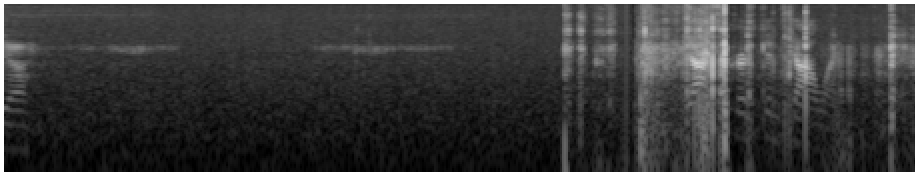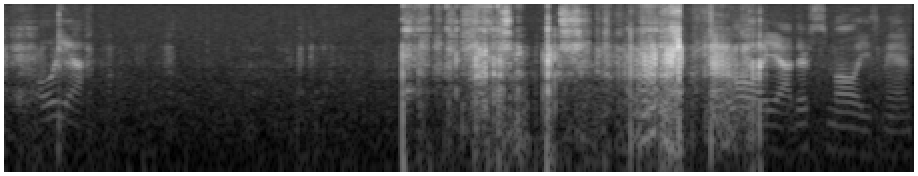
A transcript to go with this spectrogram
Yeah. Yes, Christian's got one. Oh yeah. Oh yeah, they're smallies, man.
